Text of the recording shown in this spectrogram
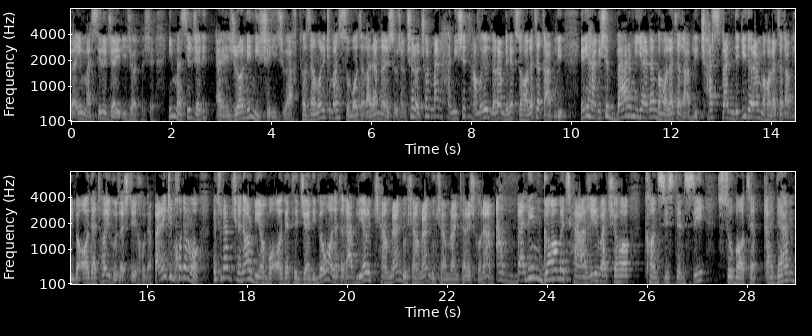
و این مسیر جدید ایجاد بشه. این مسیر جدید اجرا نمیشه هیچ وقت. تا زمانی که من ثبات قدم نداشته باشم. چرا؟ چون من همیشه تمایل دارم به حفظ حالت قبلی. یعنی همیشه برمیگردم به حالت قبلی. چسبندگی دارم به حالت قبلی به عادت های گذشته خودم. برای اینکه خودم رو بتونم کنار بیام با عادت جدید و اون عادت قبلی رو کمرنگ و کمرنگ و کمرنگ ترش کنم اولین گام تغییر بچه ها consistency ثبات قدم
